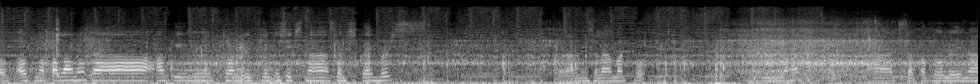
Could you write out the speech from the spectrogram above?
Shout out na pala no sa aking 226 na subscribers. Maraming salamat po. inyong lahat at sa patuloy na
